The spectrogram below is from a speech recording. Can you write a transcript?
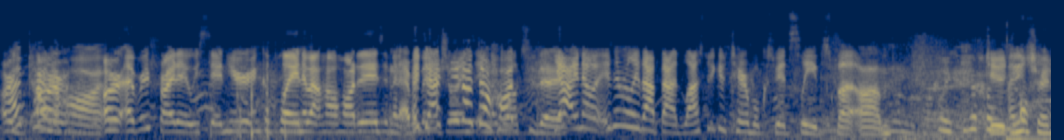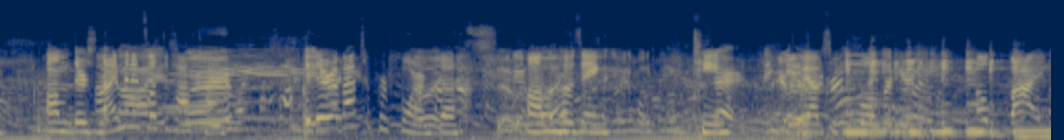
Or, I'm kinda hot. Or every Friday we stand here and complain about how hot it is, and then everybody actually not that hot vlog. today. Yeah, I know it isn't really that bad. Last week was terrible because we had sleeves, but um, dude, I need oh, um, there's nine minutes left of halftime. They're about to perform the um, opposing team. We have some people over here. Oh, bye.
